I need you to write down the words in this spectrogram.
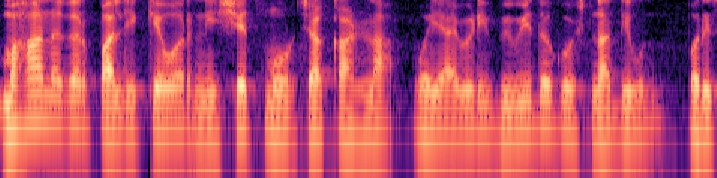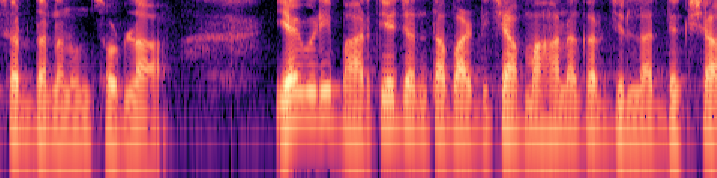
महानगरपालिकेवर निषेध मोर्चा काढला व यावेळी विविध घोषणा देऊन परिसर दणानून सोडला. यावेळी भारतीय जनता पार्टीच्या महानगर जिल्हाध्यक्षा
